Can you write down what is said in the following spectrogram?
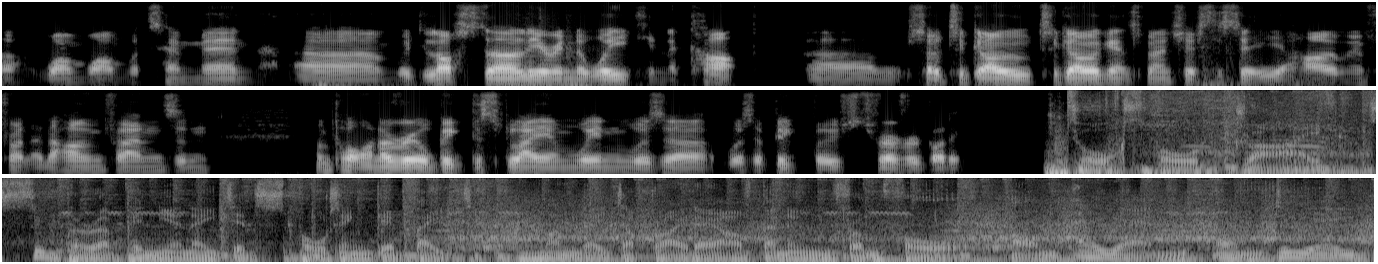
a one-one with ten men. Um, we'd lost earlier in the week in the cup, um, so to go to go against Manchester City at home in front of the home fans and and put on a real big display and win was a was a big boost for everybody. Talk Sport Drive, super opinionated sporting debate, Monday to Friday afternoon from 4 on AM, on DAB,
